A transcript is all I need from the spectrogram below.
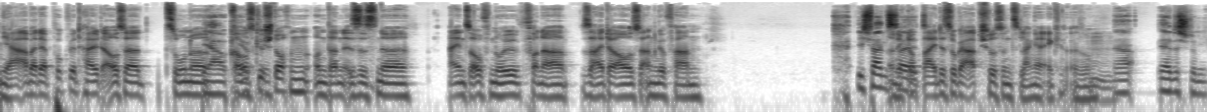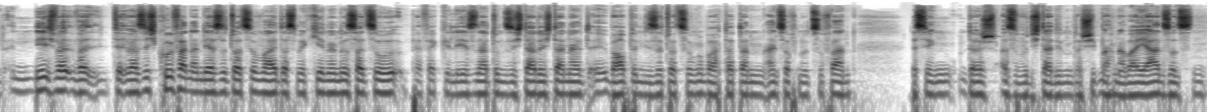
Ja, aber der Puck wird halt außer Zone Ja, okay, rausgestochen und dann ist es eine eins auf null von der Seite aus angefahren. Ich fand's Und ich halt, glaube, beide sogar Abschluss ins lange Eck. Also ja, ja, das stimmt. Nee, ich, wa- wa- was ich cool fand an der Situation war halt, dass McKinnon das halt so perfekt gelesen hat und sich dadurch dann halt äh, überhaupt in die Situation gebracht hat, dann 1 auf 0 zu fahren. Deswegen, also würde ich da den Unterschied machen. Aber ja, ansonsten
